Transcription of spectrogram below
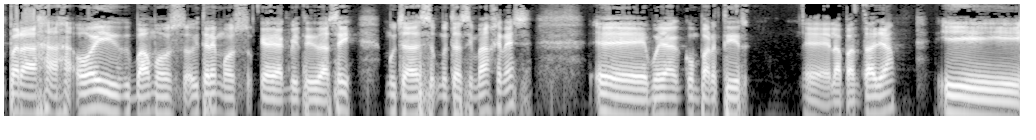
para hoy, vamos, hoy tenemos que ha coincidido así, muchas, muchas imágenes. Eh, voy a compartir eh, la pantalla y,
